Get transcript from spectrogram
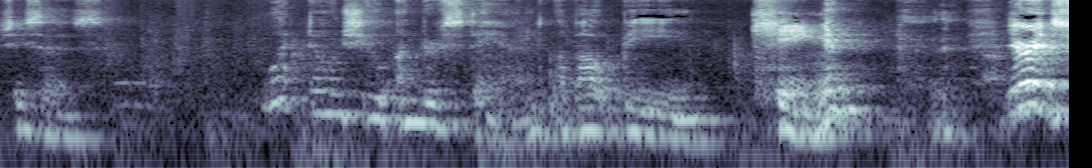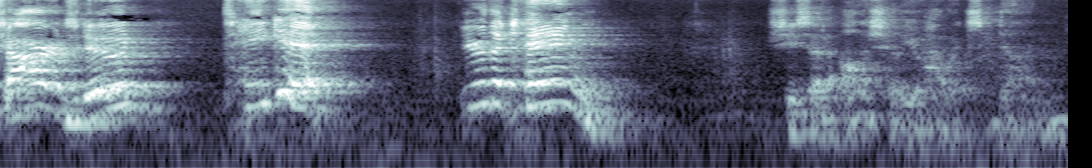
She says, what don't you understand about being king? You're in charge, dude. Take it. You're the king. She said, I'll show you how it's done.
